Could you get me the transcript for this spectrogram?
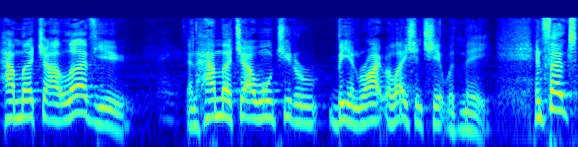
how much I love you and how much I want you to be in right relationship with me. And folks,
